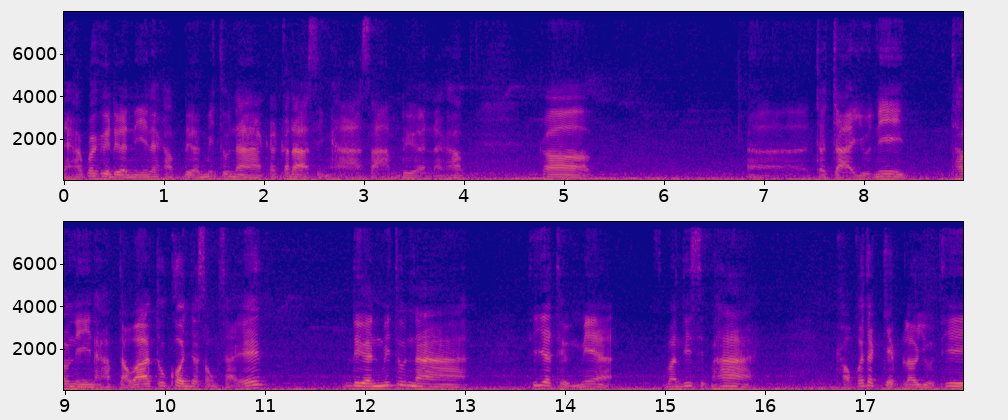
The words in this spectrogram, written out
นะครับก็คือเดือนนี้นะครับ เดือนมิถุนากรกฎาสิงหา 3 เดือนนะครับ ก็จะจ่ายอยู่นี่เท่านี้นะครับ แต่ว่าทุกคนจะสงสัยเอ๊ะเดือนมิถุนาที่จะถึงเนี่ยวันที่ 15 เขาก็จะเก็บเราอยู่ที่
